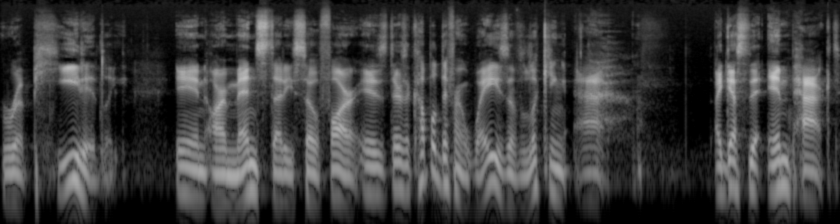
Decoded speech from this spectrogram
repeatedly in our men's study so far, is there's a couple different ways of looking at, I guess, the impact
